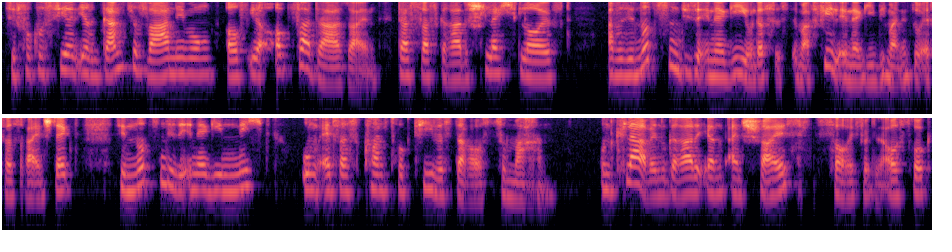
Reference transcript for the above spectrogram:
Sie fokussieren ihre ganze Wahrnehmung auf ihr Opferdasein, das, was gerade schlecht läuft, aber sie nutzen diese Energie, und das ist immer viel Energie, die man in so etwas reinsteckt, sie nutzen diese Energie nicht, um etwas Konstruktives daraus zu machen. Und klar, wenn du gerade irgendein Scheiß, sorry für den Ausdruck,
